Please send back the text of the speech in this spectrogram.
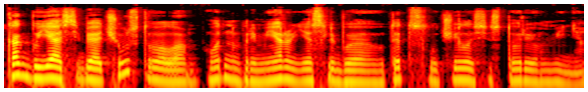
Как бы я себя чувствовала, вот, например, если бы вот это случилось история у меня.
